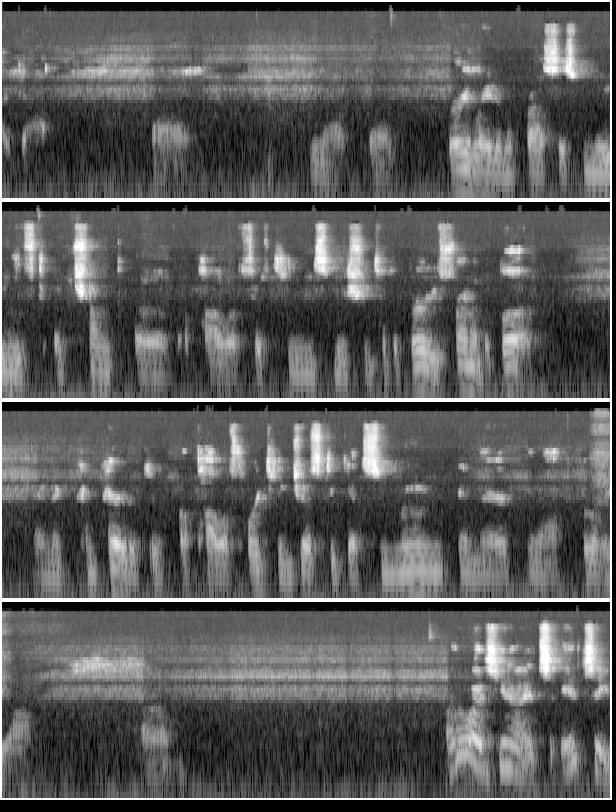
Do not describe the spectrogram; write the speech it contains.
I got. Uh, you know, uh, very late in the process, moved a chunk of Apollo 15's mission to the very front of the book, and compared it to Apollo 14 just to get some moon in there, you know, early on. Um, Otherwise, you know, it's it's a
